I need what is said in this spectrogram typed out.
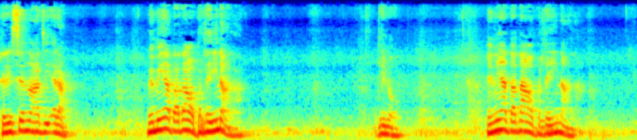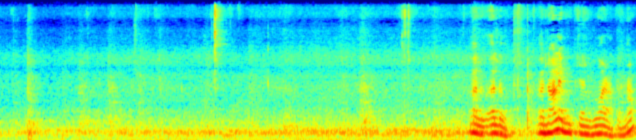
ဒယ်ဒီစဉ်းစားကြည့်အဲ့ဒါမမေကတာတာကိုဗလိန်နာလား ဒီလိုမမေကတာတာကိုဗလိန်နာလားအဲ့လိုအဲ့လိုအဲ့နားလည်းပြန်ယူရတာပေါ့နော်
